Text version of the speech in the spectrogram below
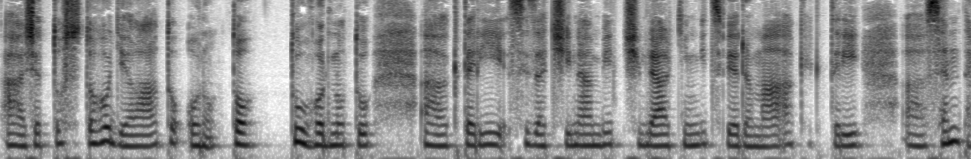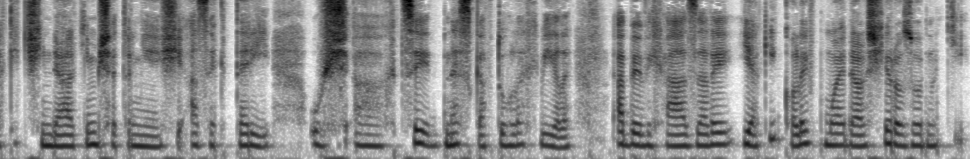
A že to z toho dělá to ono, to tu hodnotu, eh, který si začínám být čím dál tím víc vědomá a ke který eh, jsem taky čím dál tím šetrnější a ze který už eh, chci dneska v tuhle chvíli, aby vycházely jakýkoliv moje další rozhodnutí.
